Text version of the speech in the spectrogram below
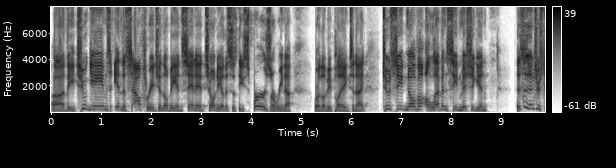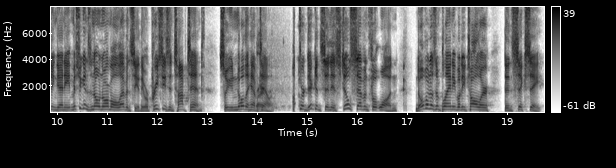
Uh, the two games in the South region, they'll be in San Antonio. This is the Spurs Arena where they'll be playing tonight. Two seed Nova, 11 seed Michigan. This is interesting, Danny. Michigan's no normal 11 seed. They were preseason top 10, so you know they have Right. talent. Hunter Dickinson is still seven foot one. Nova doesn't play anybody taller than six eight.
